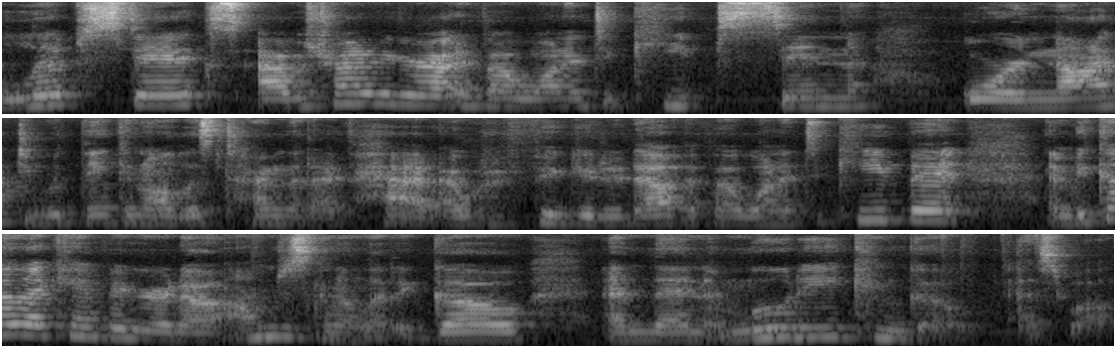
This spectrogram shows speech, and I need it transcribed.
lipsticks. I was trying to figure out if I wanted to keep Sin or not. You would think in all this time that I've had, I would have figured it out if I wanted to keep it. And because I can't figure it out, I'm just to let it go. And then Moody can go as well.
